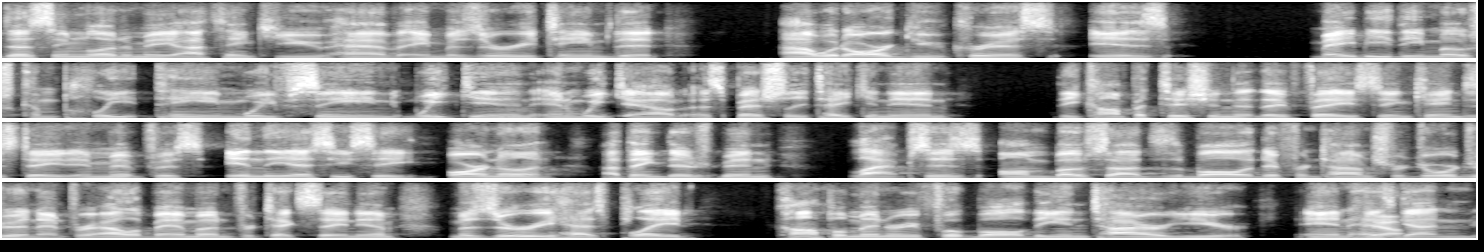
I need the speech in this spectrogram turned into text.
does seem low to me. I think you have a Missouri team that I would argue, Chris, is maybe the most complete team we've seen week in mm-hmm. and week out, especially taking in the competition that they've faced in Kansas State and Memphis in the SEC, bar none. I think there's been lapses on both sides of the ball at different times for Georgia and then for Alabama and for Texas A&M. Missouri has played complementary football the entire year and has yeah. gotten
